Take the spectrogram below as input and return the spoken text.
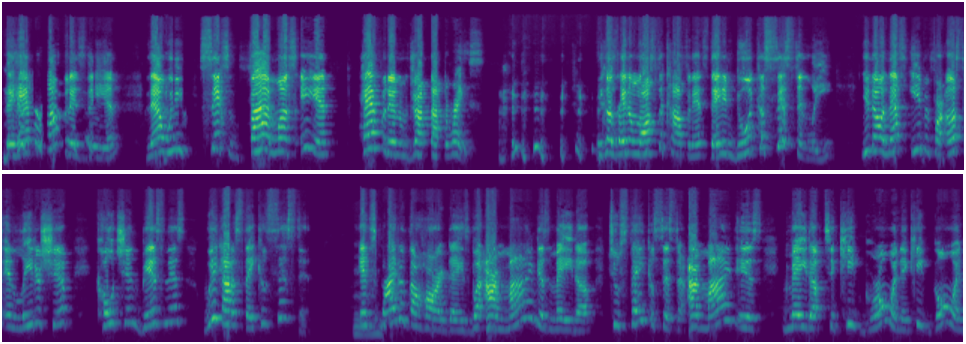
They had the confidence then. Now we six, five months in, half of them dropped out the race because they done lost the confidence. They didn't do it consistently. You know, and that's even for us in leadership, coaching, business. We got to stay consistent mm-hmm. in spite of the hard days. But our mind is made up to stay consistent. Our mind is made up to keep growing and keep going,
